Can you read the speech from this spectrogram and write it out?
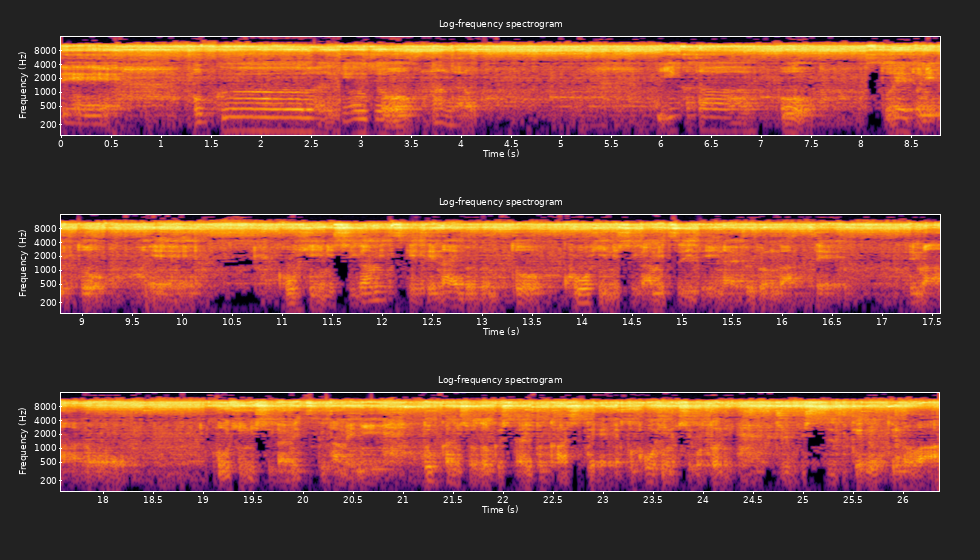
で、僕は現状、なんだろう、言い方をストレートに言うと、えー、コーヒーにしがみつけてない部分とコーヒーにしがみついていない部分があってでまああのコーヒーにしがみつくためにどっかに所属したりとかしてやっぱコーヒーの仕事に準備し続けるっていうのは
